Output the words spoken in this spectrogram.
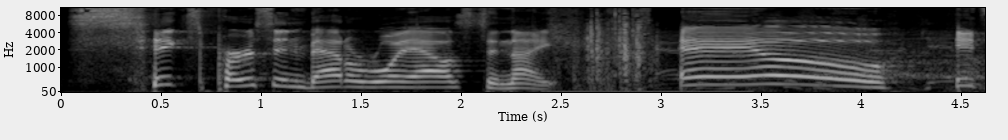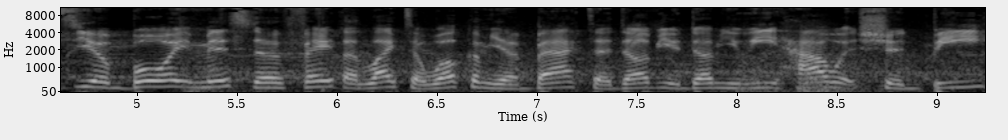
six-person battle royales tonight. Ayo! It's your boy, Mr. Faith. I'd like to welcome you back to WWE How It Should Be,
